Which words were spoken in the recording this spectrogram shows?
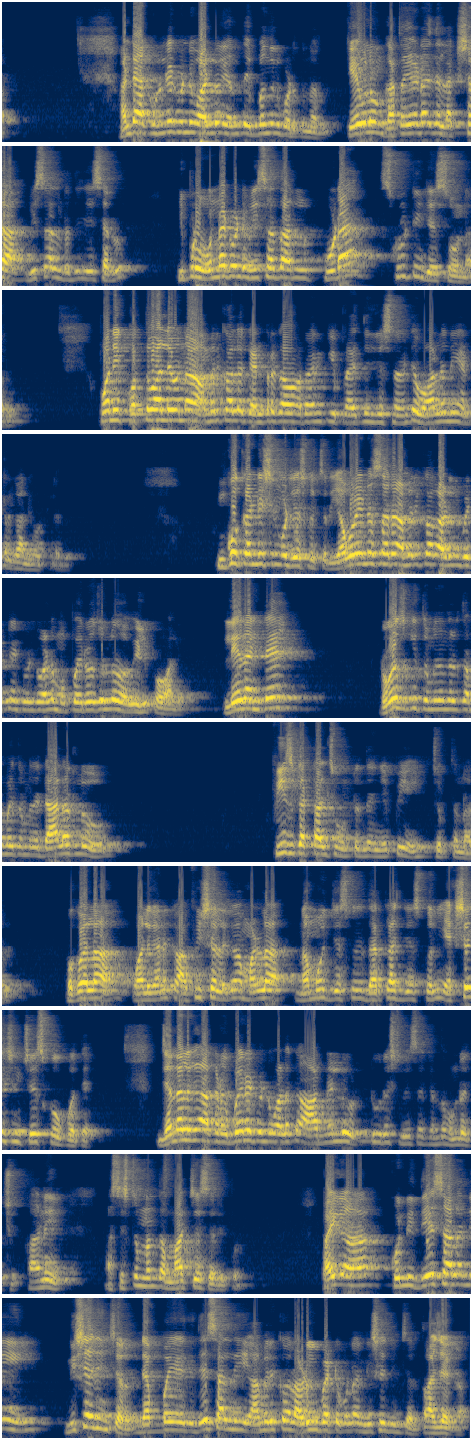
అంటే అక్కడ ఉండేటువంటి వాళ్ళు ఎంత ఇబ్బందులు పడుతున్నారు? కేవలం గత ఏడాది లక్ష వీసాలు రద్దు చేశారు. ఇప్పుడు ఉన్నటువంటి వీసాదారులు కూడా స్క్రూటినీ చేస్తూ ఉన్నారు. పోనీ కొత్త వాళ్ళు ఏమైనా అమెరికాలోకి ఎంటర్ కావడానికి ప్రయత్నం చేస్తున్నారంటే వాళ్ళని ఎంటర్ కానివ్వట్లేదు. ఇంకో కండిషన్ కూడా చేసుకొచ్చారు ఎవరైనా సరే అమెరికాలో అడుగు పెట్టినటువంటి వాళ్ళు ముప్పై రోజుల్లో వెళ్ళిపోవాలి. లేదంటే రోజుకి తొమ్మిది వందల తొంభై తొమ్మిది డాలర్లు ఫీజు కట్టాల్సి ఉంటుందని చెప్పి చెప్తున్నారు. ఒకవేళ వాళ్ళు కనుక అఫీషియల్గా మళ్ళీ నమోదు చేసుకుని దరఖాస్తు చేసుకొని ఎక్స్టెన్షన్ చేసుకోకపోతే జనరల్గా అక్కడ పోయినటువంటి వాళ్ళకి ఆరు నెలలు టూరిస్ట్ వీసా కింద ఉండొచ్చు. కానీ ఆ సిస్టమ్ అంతా మార్చేశారు ఇప్పుడు. పైగా కొన్ని దేశాలని నిషేధించారు. డెబ్బై ఐదు దేశాలని అమెరికాలో అడుగు పెట్టకుండా నిషేధించారు తాజాగా.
